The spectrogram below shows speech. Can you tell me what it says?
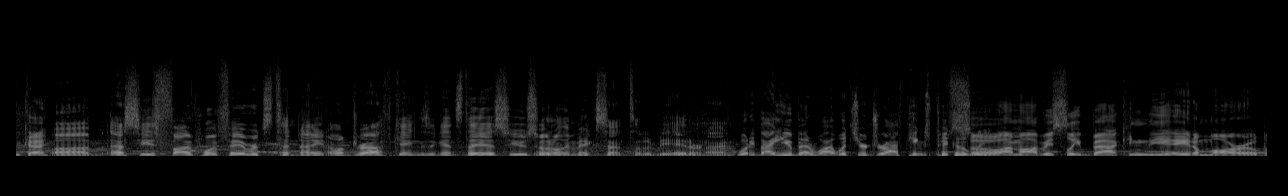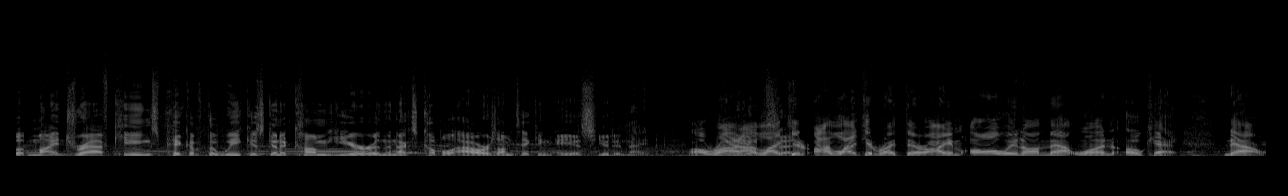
Okay. Um, is five point favorites tonight on DraftKings against ASU, so it only makes sense that it'd be eight or nine. What about you, Ben Why? What's your DraftKings pick of the so week? So I'm obviously backing the A tomorrow, but my DraftKings pick of the week is going to come here in the next couple hours. I'm taking ASU tonight. All right, I like it. I like it right there. I am all in on that one. Okay, now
